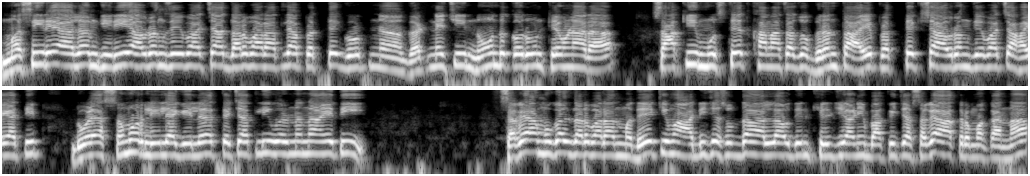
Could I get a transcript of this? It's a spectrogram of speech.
मसिरे आलमगिरी औरंगजेबाच्या दरबारातल्या प्रत्येक घोट घटनेची नोंद करून ठेवणारा साकी मुस्तेद खानाचा जो ग्रंथ आहे प्रत्यक्ष औरंगजेबाच्या हयातीत डोळ्यासमोर लिहिल्या गेलेल्या त्याच्यातली वर्णनं आहे ती. सगळ्या मुघल दरबारांमध्ये किंवा आधीचे सुद्धा अल्लाउद्दीन खिलजी आणि बाकीच्या सगळ्या आक्रमकांना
